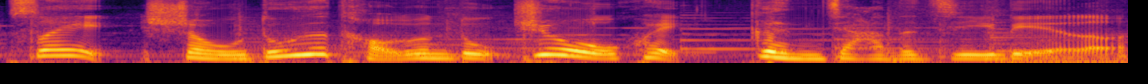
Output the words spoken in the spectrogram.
所以首都的讨论度就会更加的激烈了。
